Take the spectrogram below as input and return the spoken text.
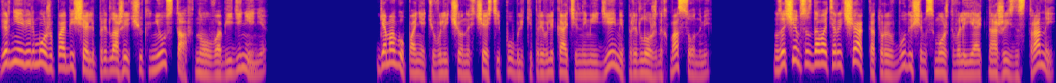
Вернее, вельможи пообещали предложить чуть ли не устав нового объединения. Я могу понять увлеченность части публики привлекательными идеями, предложенных масонами. Но зачем создавать рычаг, который в будущем сможет влиять на жизнь страны?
